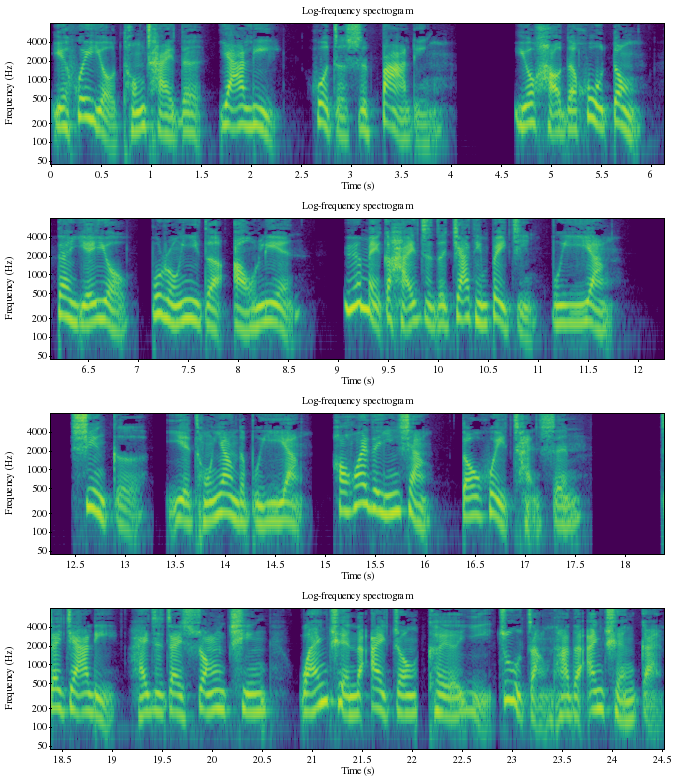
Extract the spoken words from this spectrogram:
也会有同才的压力或者是霸凌，有好的互动，但也有不容易的熬练，因为每个孩子的家庭背景不一样，性格也同样的不一样，好坏的影响。都会产生在家里，孩子在双亲完全的爱中，可以助长他的安全感。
